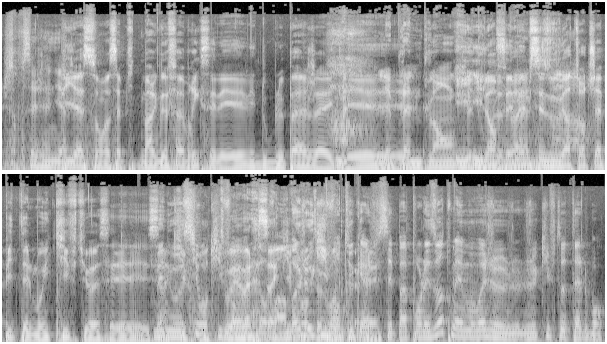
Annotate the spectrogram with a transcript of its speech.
Je trouve ça génial. Puis il y a son, sa petite marque de fabrique, c'est les, les doubles pages avec les, Les pleines planches. Il, en fait même ses ouvertures de chapitre tellement il kiffe, tu vois. C'est un nous kiff aussi pour on kiffe ouais, voilà, Enfin, moi je kiffe en tout cas, je sais pas pour les autres, mais moi je, kiffe totalement.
